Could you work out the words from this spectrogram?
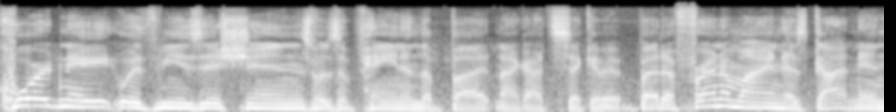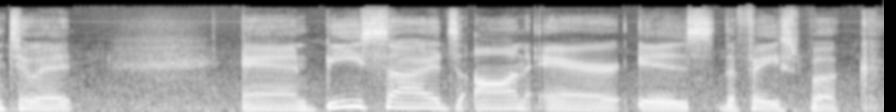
coordinate with musicians was a pain in the butt and I got sick of it. But a friend of mine has gotten into it and B-Sides on Air is the Facebook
